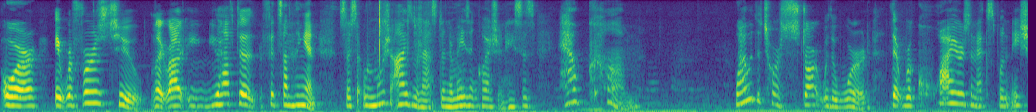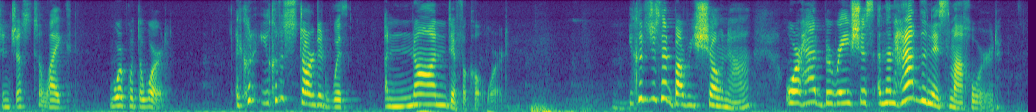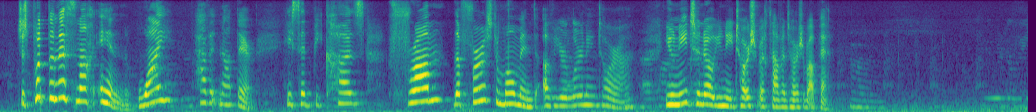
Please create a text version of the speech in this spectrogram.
Or it refers to, like, Ra- you have to fit something in. So I said, when Moshe Eisman asked an amazing question, he says, How come? Why would the Torah start with a word that requires an explanation just to, like, work with the word? It could you could have started with a non-difficult word. You could have just had barishona, or had bereshis and then had the nismach word. Just put the nismach in. Why have it not there? He said because from the first moment of your learning Torah, you need to know you need Torah Shabbat and Torah Shabbat hmm.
